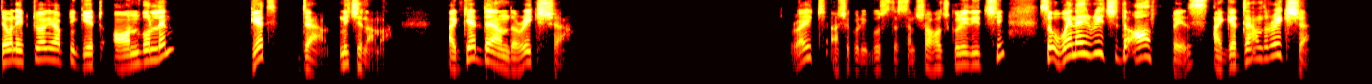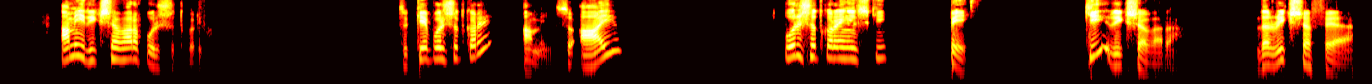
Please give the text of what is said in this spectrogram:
যেমন একটু আগে আপনি গেট অন বললেন গেট ডাউন নিচে নামা। I get down the rickshaw right আশা করি বুঝতেছেন, সহজ করে দিচ্ছি। So when I reach the office I get down the rickshaw আমি রিক্সা ভাড়া পরিশোধ করি। তো কে পরিশোধ করে? আমি। সো আই পরিশোধ করা ইংলিশ কি? পে কি? রিক্সা ভাড়া। The rickshaw fare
